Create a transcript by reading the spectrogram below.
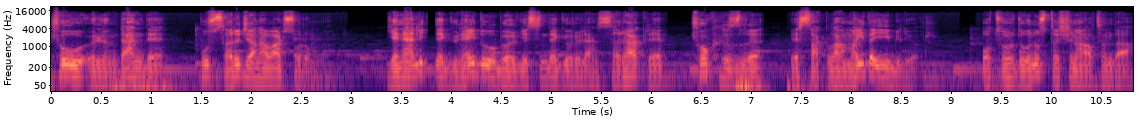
Çoğu ölümden de bu sarı canavar sorumlu. Genellikle Güneydoğu bölgesinde görülen sarı akrep çok hızlı ve saklanmayı da iyi biliyor. Oturduğunuz taşın altında,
